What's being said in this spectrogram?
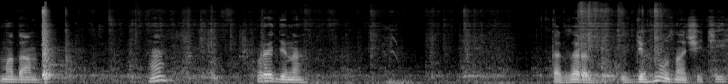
мадам? А? Вредіна. Так, зараз вдягну, значить, їй.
